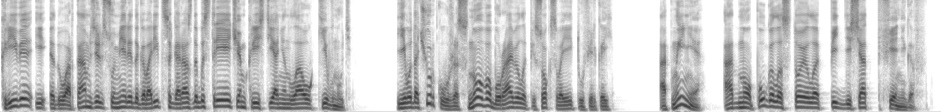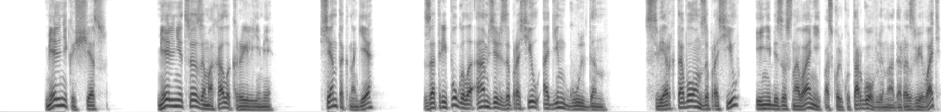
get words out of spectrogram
Криве и Эдуард Амзель сумели договориться гораздо быстрее, чем крестьянин Лау кивнуть. Его дочурка уже снова буравила песок своей туфелькой. Отныне одно пугало стоило 50 пфенигов. Мельник исчез. Мельница замахала крыльями. Сента к ноге. За три пугала Амзель запросил один гульден. Сверх того он запросил, и не без оснований, поскольку торговлю надо развивать,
